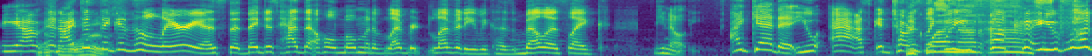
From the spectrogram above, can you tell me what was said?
yeah, That's and I just was. think it's hilarious that they just had that whole moment of lev- levity because Bella's like, you know. I get it. You ask, and Tony's Like, like, "Well, you fuck, ask?" you fuck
